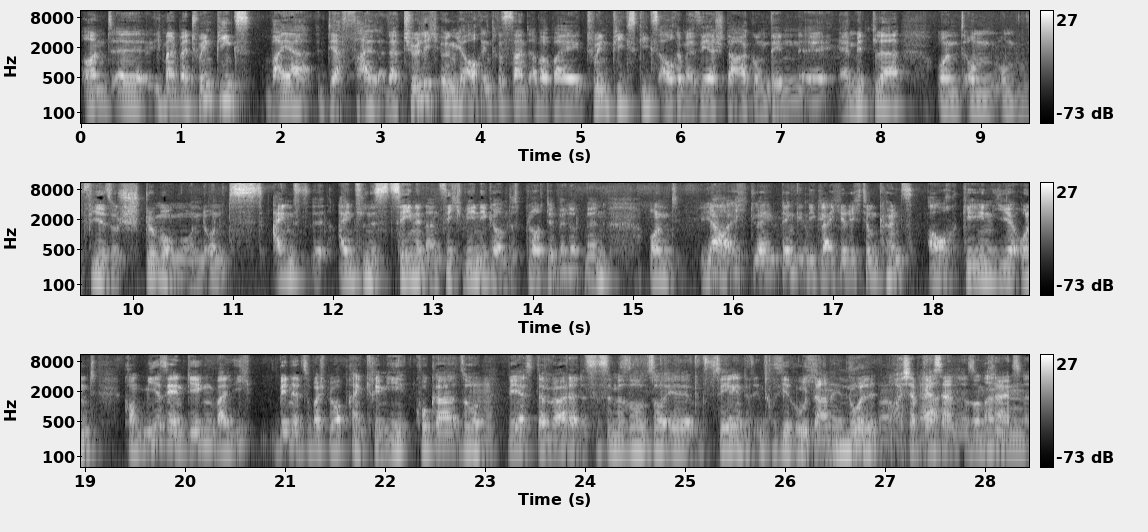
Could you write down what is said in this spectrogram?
Und äh, ich meine, bei Twin Peaks war ja der Fall natürlich irgendwie auch interessant, aber bei Twin Peaks ging es auch immer sehr stark um den äh, Ermittler und um, um viel so Stimmung und, und einz, äh, einzelne Szenen an sich weniger um das Plot Development. Und ja, ich denke, in die gleiche Richtung könnte es auch gehen hier und kommt mir sehr entgegen, weil ich bin ja zum Beispiel überhaupt kein Krimi-Gucker. So, wer ist der Mörder? Das ist immer so, so äh, Serien, das interessiert Who mich it? null. Oh, ich habe Ja. gestern so einen Und- kleinen äh,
